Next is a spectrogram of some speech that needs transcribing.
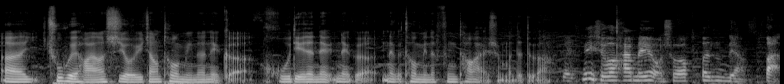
呃，初回好像是有一张透明的那个蝴蝶的那那个那个透明的封套还是什么的，对吧？对，那时候还没有说分两半，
